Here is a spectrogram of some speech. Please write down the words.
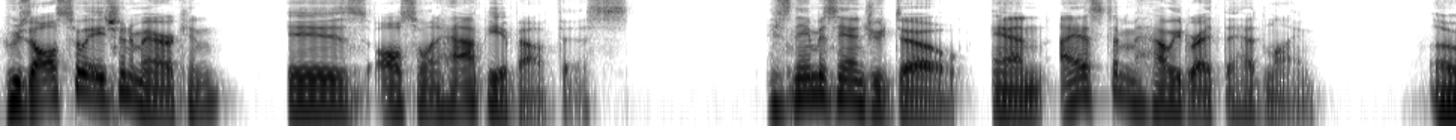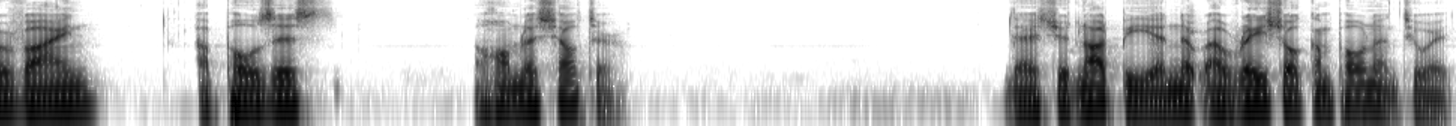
who's also Asian American, is also unhappy about this. His name is Andrew Do, and I asked him how he'd write the headline. Irvine opposes a homeless shelter. There should not be a, a, racial component to it.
